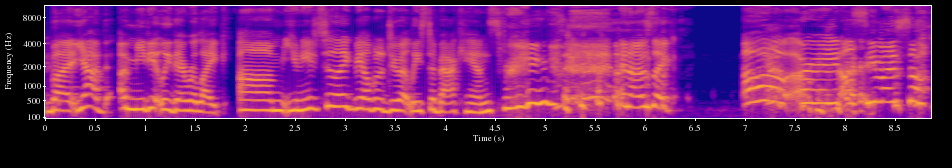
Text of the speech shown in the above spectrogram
But yeah, immediately they were like, um, you need to like be able to do at least a back handspring. and I was like, oh, all right, I'll see myself.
